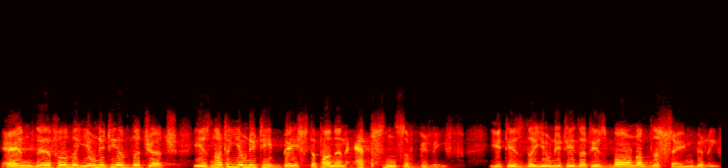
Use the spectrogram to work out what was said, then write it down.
And therefore, the unity of the church is not a unity based upon an absence of belief, it is the unity that is born of the same belief.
